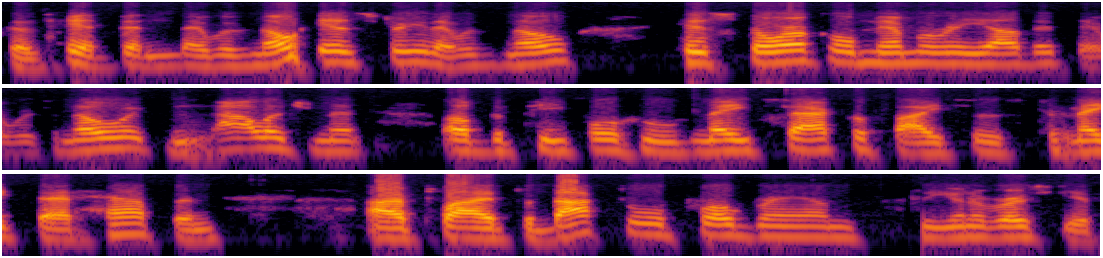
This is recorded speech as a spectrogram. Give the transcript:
because been there was no history, there was no historical memory of it, there was no acknowledgement of the people who made sacrifices to make that happen. I applied for doctoral programs at the University of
